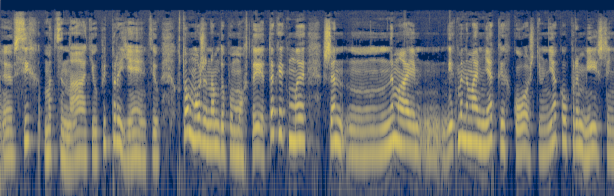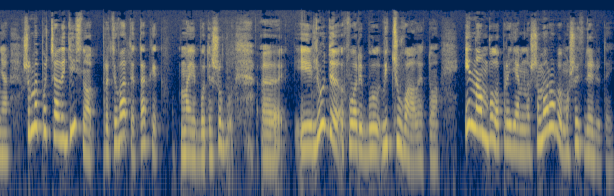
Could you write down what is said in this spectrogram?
е, всіх меценатів, підприємців, хто може нам допомогти, так як ми ще не маємо, як ми не маємо ніяких коштів, ніякого приміщення, щоб ми почали дійсно працювати так, як має бути, щоб е, і люди хворі були відчували то, і нам було приємно, що ми робимо щось для людей.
